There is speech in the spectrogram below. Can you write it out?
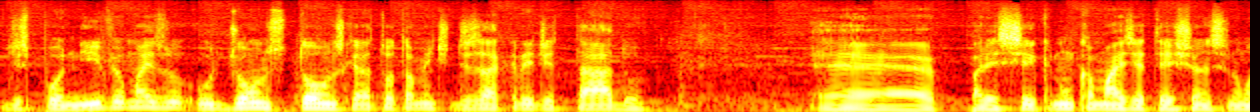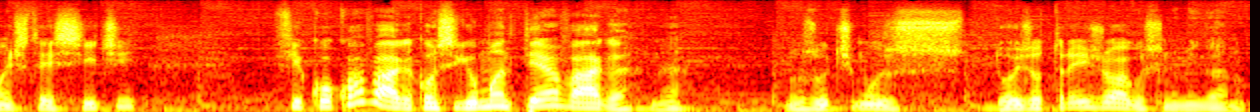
disponível, mas o, o John Stones, que era totalmente desacreditado, é, parecia que nunca mais ia ter chance no Manchester City, ficou com a vaga, conseguiu manter a vaga, né? Nos últimos dois ou três jogos, se não me engano.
